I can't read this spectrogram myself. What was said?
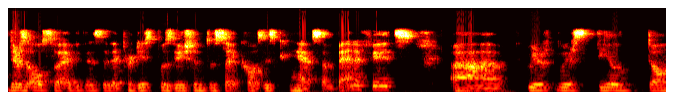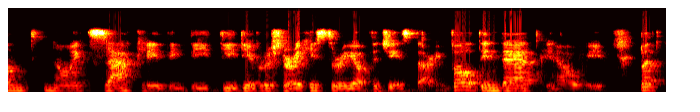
there's also evidence that a predisposition to psychosis can have some benefits. Uh, we're, we still don't know exactly the, the, the, the evolutionary history of the genes that are involved in that. You know, we, but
